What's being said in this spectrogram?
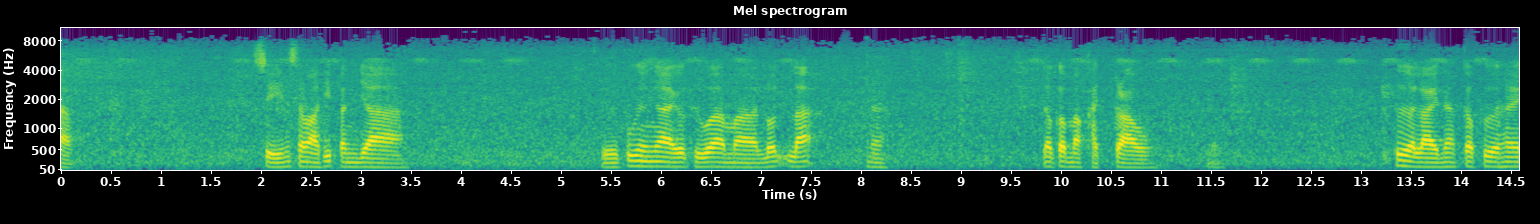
าก ศีลสมาธิปัญญา หรือพูดง่ายๆก็คือว่ามาลดละนะแล้วก็มาขัดเกลาเพื่ออะไรนะ ก็เพื่อให้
